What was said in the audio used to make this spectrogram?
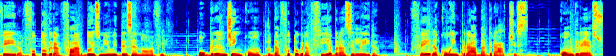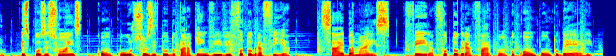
Feira Fotografar 2019. O grande encontro da fotografia brasileira. Feira com entrada grátis. Congresso, exposições, concursos e tudo para quem vive fotografia. Saiba mais feirafotografar.com.br.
